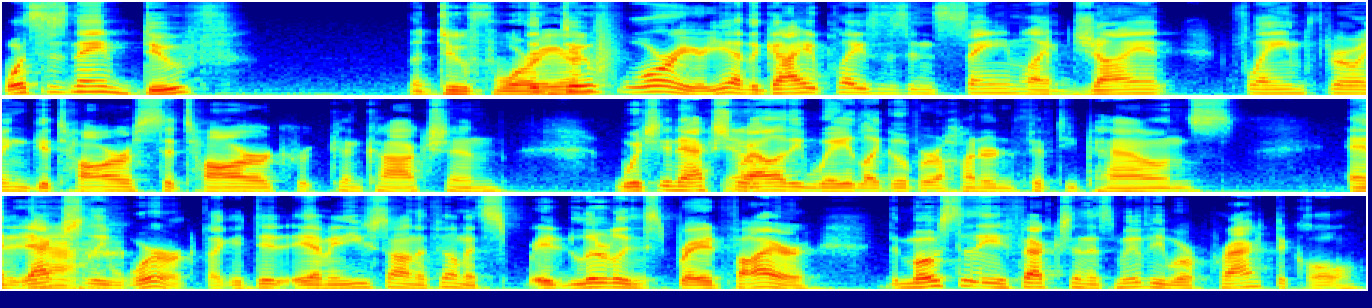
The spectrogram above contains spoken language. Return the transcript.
what's his name Doof the Doof Warrior. the Doof Warrior yeah the guy who plays this insane like giant flame throwing guitar sitar c- concoction which in actuality weighed like over 150 pounds and it Yeah. actually worked like it did i mean you saw in the film it's it literally sprayed fire the most of the effects in this movie were practical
